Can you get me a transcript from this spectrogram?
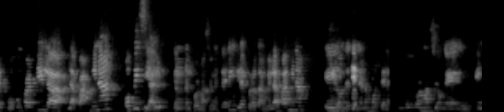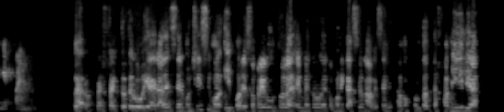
les puedo compartir la, la, página oficial, que la información está en inglés, pero también la página eh, donde tenemos, tenemos información en, en español. Claro, perfecto. Te voy a agradecer muchísimo y por eso pregunto el método de comunicación. A veces estamos con tantas familias,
